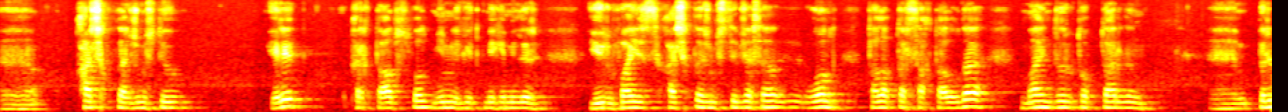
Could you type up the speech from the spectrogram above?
ә, қашықтан жұмыс істеу керек. Қырықта алпыс болып мемлекеттік мекемелер елу пайыз қашықта жұмыс істеп жаса ол талаптар сақталуда. Мониторинг топтарының бір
